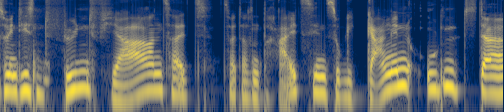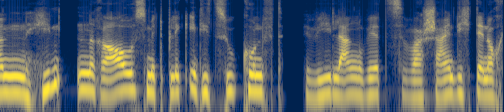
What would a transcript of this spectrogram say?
so in diesen fünf Jahren seit 2013 so gegangen und dann hinten raus mit Blick in die Zukunft? Wie lang wird es wahrscheinlich dennoch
